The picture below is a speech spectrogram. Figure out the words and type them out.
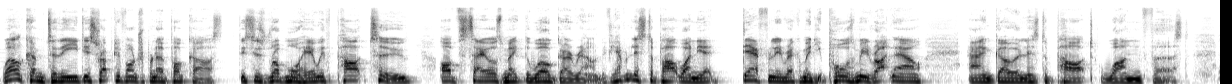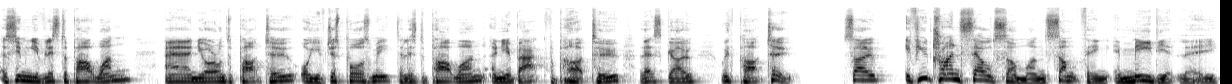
Welcome to the Disruptive Entrepreneur Podcast. This is Rob Moore here with part two of Sales Make the World Go Round. If you haven't listened to part one yet, definitely recommend you pause me right now and go and listen to part one first. Assuming you've listened to part one and you're on to part two, or you've just paused me to listen to part one and you're back for part two, let's go with part two. So, if you try and sell someone something immediately,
